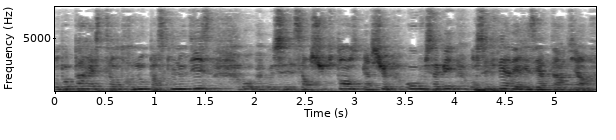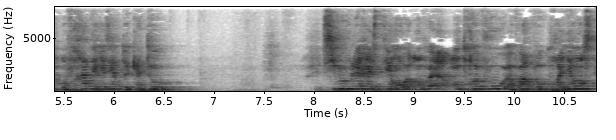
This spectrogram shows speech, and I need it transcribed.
On ne peut pas rester entre nous parce qu'ils nous disent, oh, c'est en substance bien sûr, oh, vous savez, on sait faire les réserves d'Indiens, on fera des réserves de cathos. Si vous voulez rester entre vous, avoir vos croyances,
